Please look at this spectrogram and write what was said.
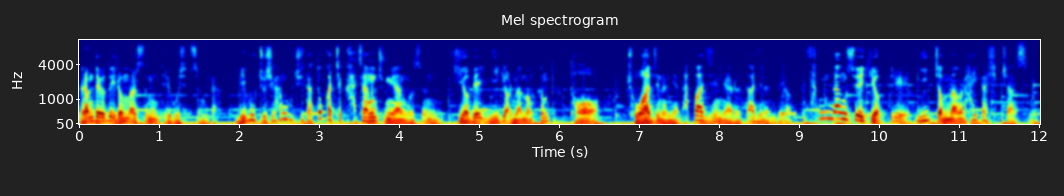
여러분들도 이런 말씀을 드리고 싶습니다. 미국 주식, 한국 주식 다 똑같이 가장 중요한 것은 기업의 이익이 얼마만큼 더 좋아지느냐, 나빠지느냐를 따지는데요. 상당수의 기업들이 이익 전망을 하기가 쉽지 않습니다.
